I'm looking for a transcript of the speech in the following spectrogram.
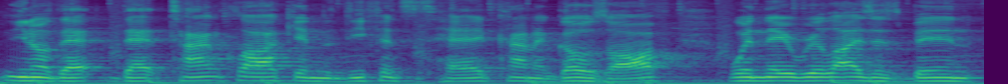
you know that that time clock in the defense's head kind of goes off when they realize it's been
